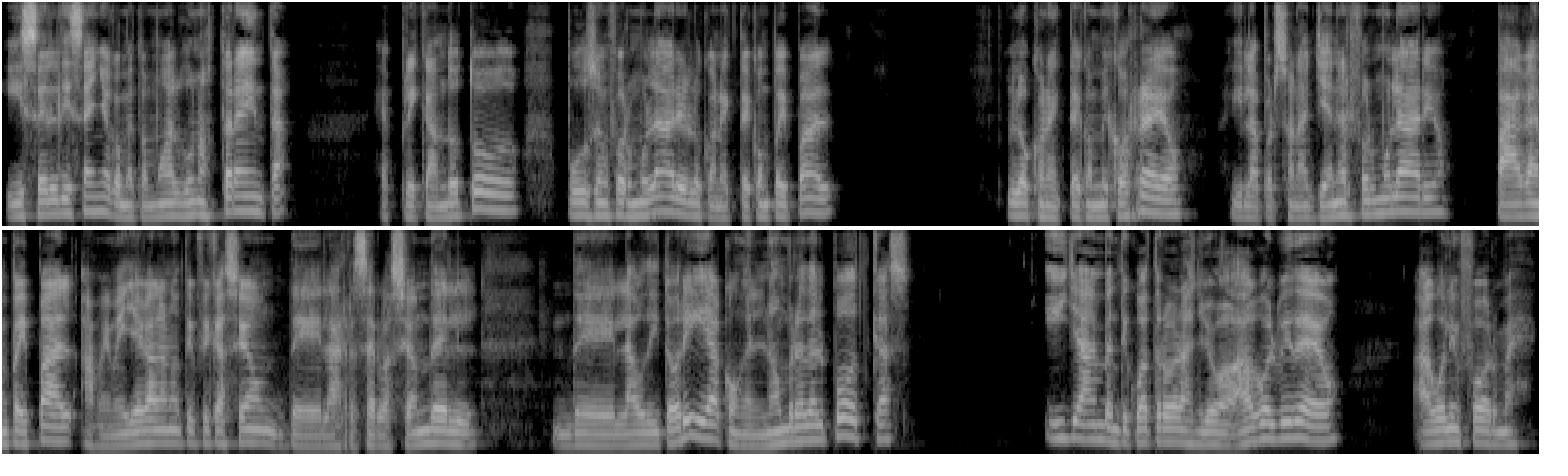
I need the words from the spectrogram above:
Hice el diseño que me tomó algunos 30, explicando todo. Puse un formulario, lo conecté con PayPal lo conecté con mi correo y la persona llena el formulario, paga en PayPal, a mí me llega la notificación de la reservación de la auditoría con el nombre del podcast y ya en 24 horas yo hago el video, hago el informe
